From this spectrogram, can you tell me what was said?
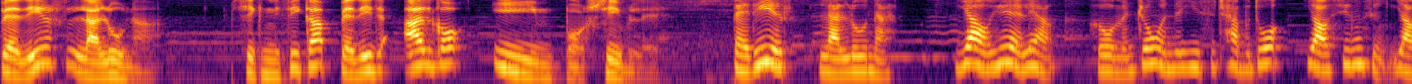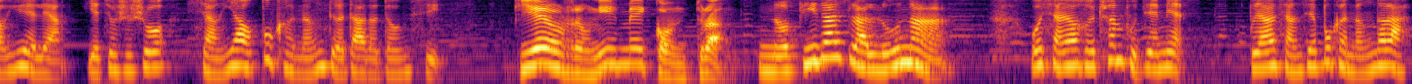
pedir la luna. Significa pedir algo imposible. pedir la luna，要月亮， 和我们中文的意思差不多，要星星，要月亮，也就是说想要不可能得到的东西。 Quiero reunirme con Trump. No pidas la luna，我想要和川普见面，不要想些不可能的啦。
